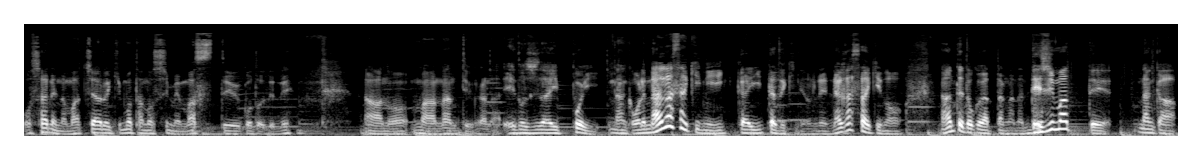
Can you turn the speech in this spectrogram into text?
おしゃれな街歩きも楽しめますということでねあのまあなんていうかな江戸時代っぽいなんか俺長崎に一回行った時のね長崎のなんてとこだったんかな出島ってなんか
